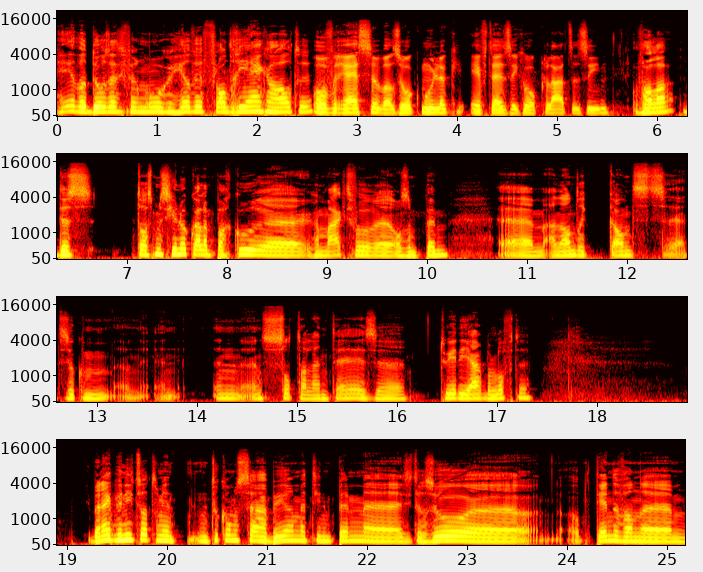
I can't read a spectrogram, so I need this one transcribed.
heel veel doorzettingsvermogen, heel veel Flandrien gehalte. Overijssen was ook moeilijk. Heeft hij zich ook laten zien. Voilà. Dus het was misschien ook wel een parcours eh, gemaakt voor eh, onze Pim. Ehm, aan de andere kant, het is ook een, een, een, een, zot talent. hè. Hij is eh, tweede jaar belofte. Ik ben echt benieuwd wat er in de toekomst gaat gebeuren met die Pim. Hij ziet er zo op het einde van, ehm,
